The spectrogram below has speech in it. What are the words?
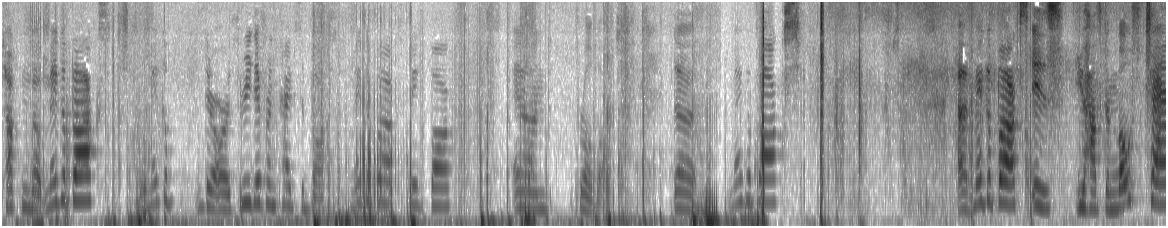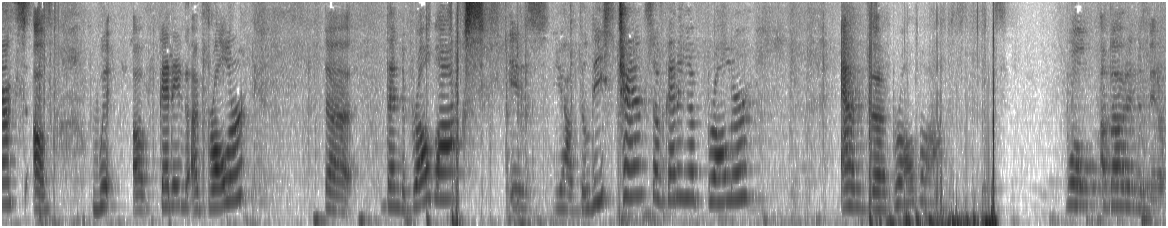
Talking about mega box, mega there are three different types of boxes: mega box, big box, and brawl box. The mega box a mega box is you have the most chance of of getting a brawler. The then the brawl box is you have the least chance of getting a brawler, and the brawl box is well about in the middle.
